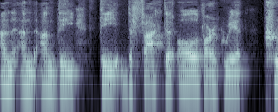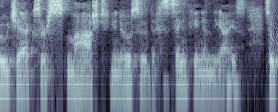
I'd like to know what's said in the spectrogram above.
and and and the the the fact that all of our great projects are smashed you know so the sinking in the ice so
